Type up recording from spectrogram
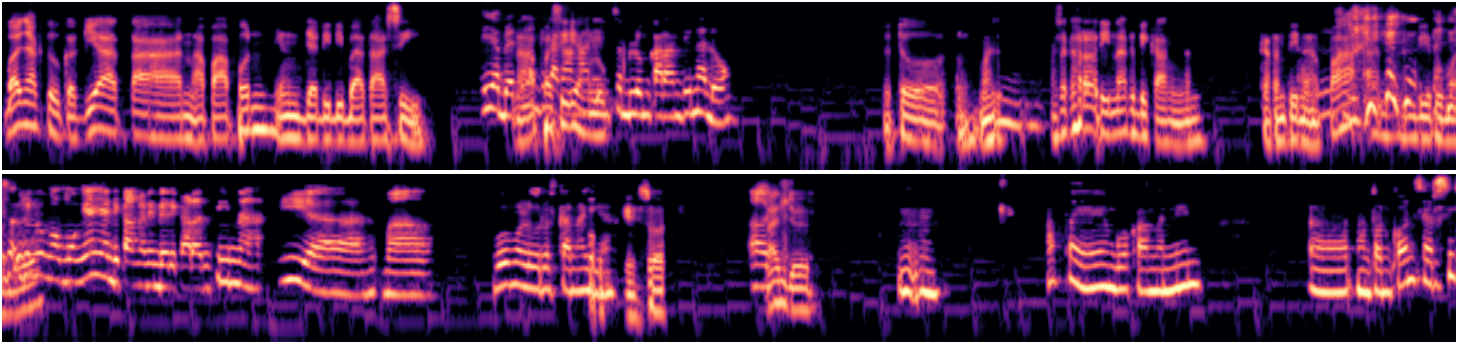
Banyak tuh kegiatan apa pun yang jadi dibatasi. Iya berarti Nah, yang apa kita sih yang kangenin lu- sebelum karantina dong. Betul. Mas- Hmm. Masa karantina dikangen? Karantina apaan? di rumah Soalnya lu ngomongnya yang dikangenin dari karantina. Iya, mal. Gue meluruskan aja. Oke, sorry. Oke. Lanjut. Mm-mm. Apa ya yang gue kangenin? Eh, nonton konser sih.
